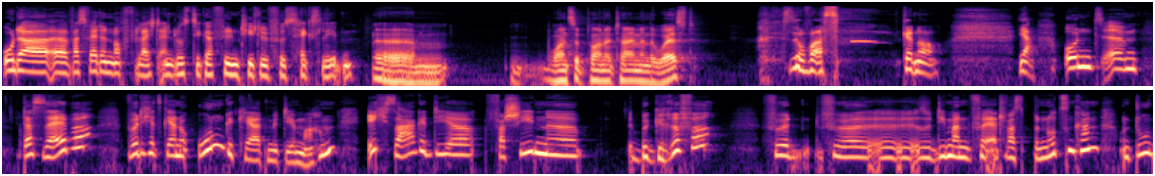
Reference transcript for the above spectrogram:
Oder äh, was wäre denn noch vielleicht ein lustiger Filmtitel für Sexleben? Ähm, Once Upon a Time in the West. Sowas. genau. Ja, und ähm, dasselbe würde ich jetzt gerne umgekehrt mit dir machen. Ich sage dir verschiedene Begriffe für, für, äh, also die man für etwas benutzen kann und du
